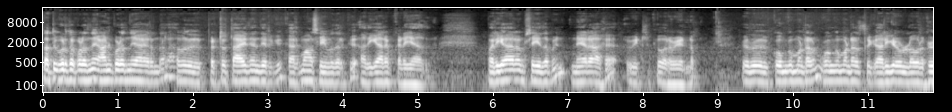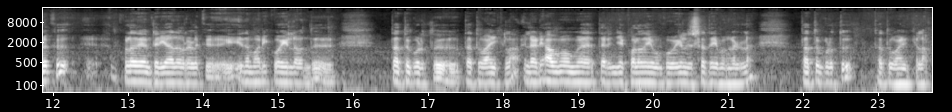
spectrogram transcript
தத்து கொடுத்த குழந்தை ஆண் குழந்தையாக இருந்தால் அவர் பெற்ற தாய் தந்தையருக்கு கர்மா செய்வதற்கு அதிகாரம் கிடையாது. பரிகாரம் செய்தபின் நேராக வீட்டிற்கு வர வேண்டும். இது கொங்கு மண்டலம். கொங்கு மண்டலத்துக்கு அருகில் உள்ளவர்களுக்கு குலதெய்வம் தெரியாதவர்களுக்கு இந்த மாதிரி கோயிலில் வந்து தத்து கொடுத்து தத்து வாங்கிக்கலாம். இல்லாட்டி அவங்கவுங்க தெரிஞ்ச குலதெய்வம் கோயில் இஷ்ட தெய்வங்களில் தத்து கொடுத்து தத்து வாங்கிக்கலாம்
